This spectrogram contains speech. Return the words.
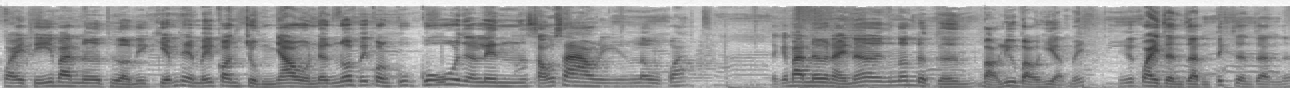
quay tí banner thường đi kiếm thêm mấy con trùng nhau nâng nốt mấy con cũ cũ cho lên 6 sao đi lâu quá. Thì cái banner này nó nó được ờ, bảo lưu bảo hiểm ấy. Cái quay dần dần tích dần dần đó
